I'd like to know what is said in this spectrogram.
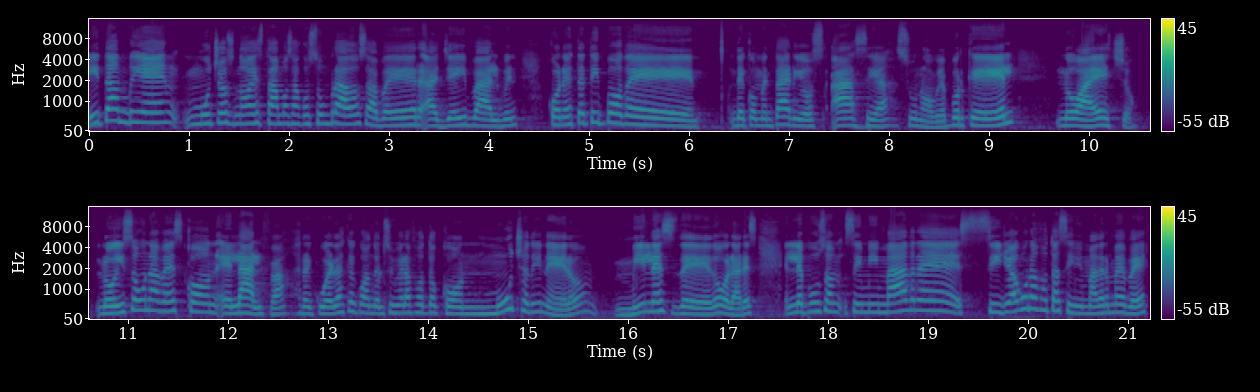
y también muchos no estamos acostumbrados a ver a J Balvin con este tipo de, de comentarios hacia su novia, porque él lo ha hecho. Lo hizo una vez con el Alfa. Recuerdas que cuando él subió la foto con mucho dinero, miles de dólares, él le puso, si mi madre, si yo hago una foto así, mi madre me ve,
